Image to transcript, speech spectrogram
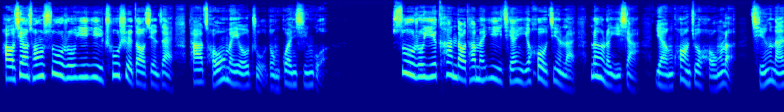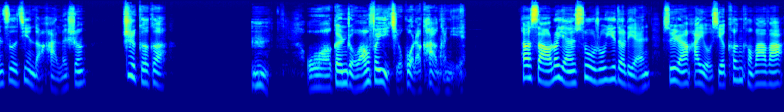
好像从素如意一出事到现在，他从没有主动关心过。素如意看到他们一前一后进来，愣了一下，眼眶就红了，情难自禁的喊了声：“志哥哥。”嗯。我跟着王妃一起过来看看你。他扫了眼素如意的脸，虽然还有些坑坑洼洼，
